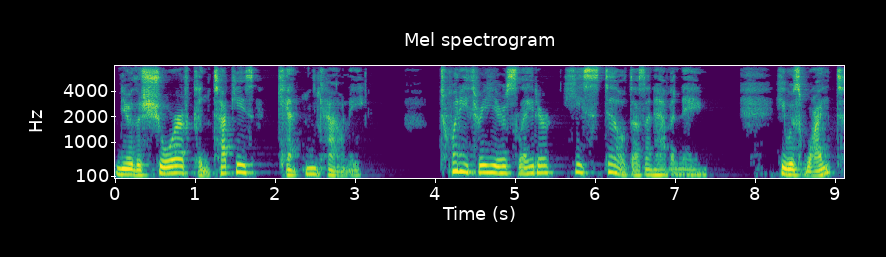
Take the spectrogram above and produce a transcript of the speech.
near the shore of Kentucky's Kenton County. 23 years later, he still doesn't have a name. He was white,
